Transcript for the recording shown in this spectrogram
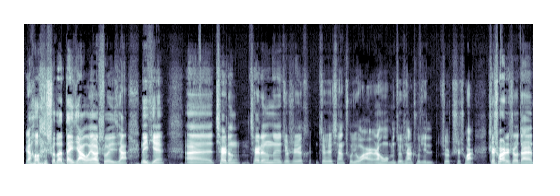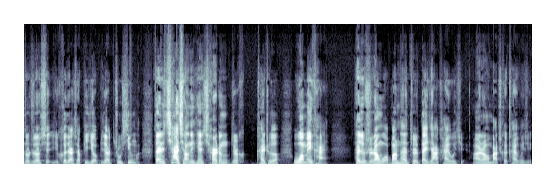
然后 说到代驾，我要说一下那天，呃，欠儿登，欠儿登呢，就是就是想出去玩，然后我们就想出去就是吃串儿。吃串儿的时候，大家都知道，小喝点小啤酒比较助兴嘛。但是恰巧那天欠儿登就是开车，我没开，他就是让我帮他就是代驾开回去啊，让我把车开回去，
